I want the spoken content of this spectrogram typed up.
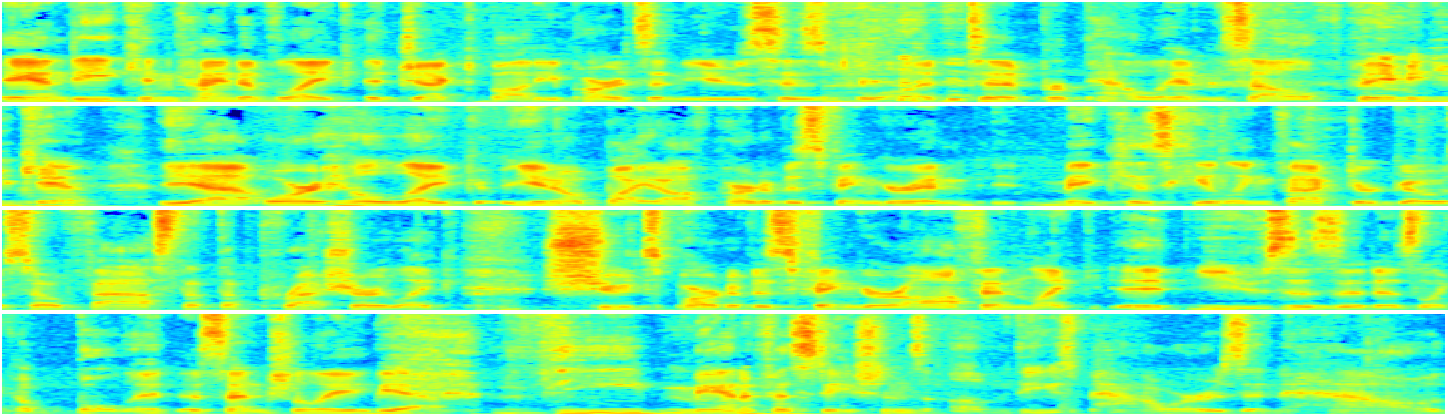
Andy can kind of like eject body parts and use his blood to propel himself. You mean you can't? Yeah, or he'll like you know bite off part of his finger and make his healing factor go so fast that the pressure like shoots part of his finger off and like it uses it as like a bullet essentially. Yeah. The manifestations of these powers and how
